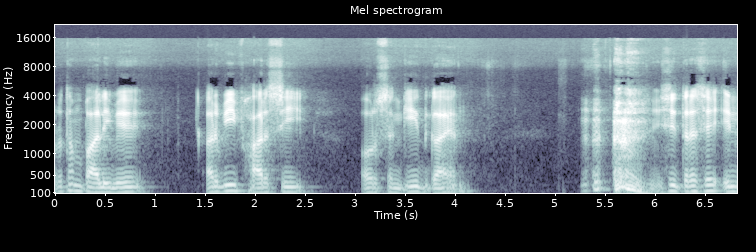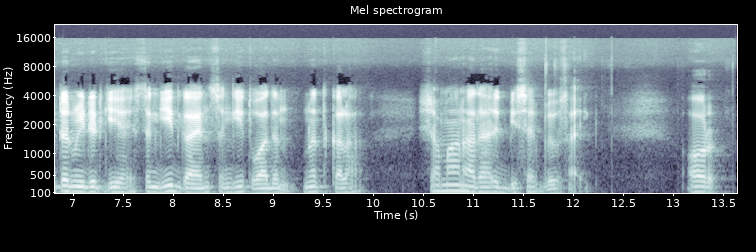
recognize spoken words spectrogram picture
प्रथम पाली में अरबी, फारसी और संगीत गायन। इसी तरह से इंटरमीडिएट की है। संगीत गायन, संगीत वादन, नृत्य कला, सामान आधारित विषय व्यवसायिक। और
